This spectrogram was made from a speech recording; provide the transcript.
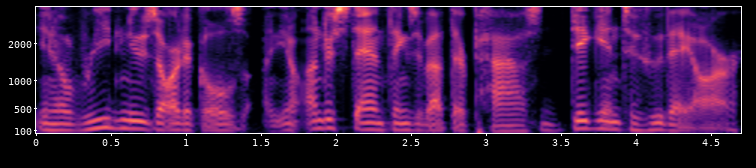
You know, read news articles, you know, understand things about their past, dig into who they are.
